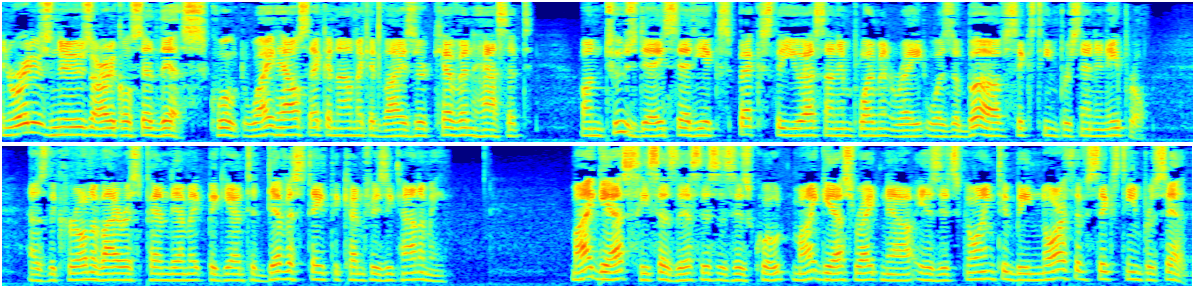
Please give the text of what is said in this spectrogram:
In Reuters News article said this, quote, White House economic advisor Kevin Hassett on Tuesday said he expects the U.S. unemployment rate was above 16% in April as the coronavirus pandemic began to devastate the country's economy. My guess, he says this, this is his quote, my guess right now is it's going to be north of 16%,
